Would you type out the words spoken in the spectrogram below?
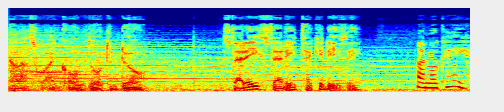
Now that's what I call door to door. Steady, steady, take it easy. I'm okay.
